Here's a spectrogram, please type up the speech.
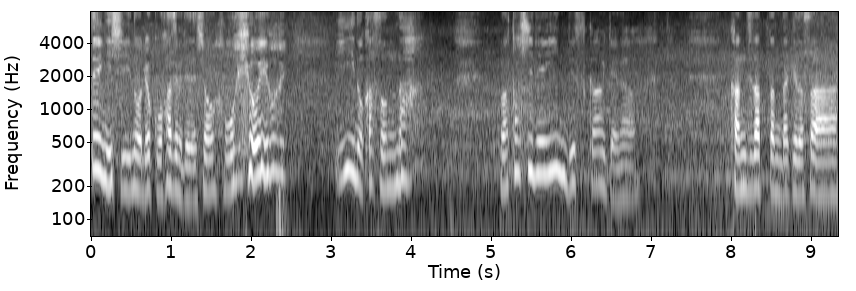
で西の旅行初めてでしょ。おいおいおいいいのかそんな。私でいいんですか？みたいな感じだったんだけどさ。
